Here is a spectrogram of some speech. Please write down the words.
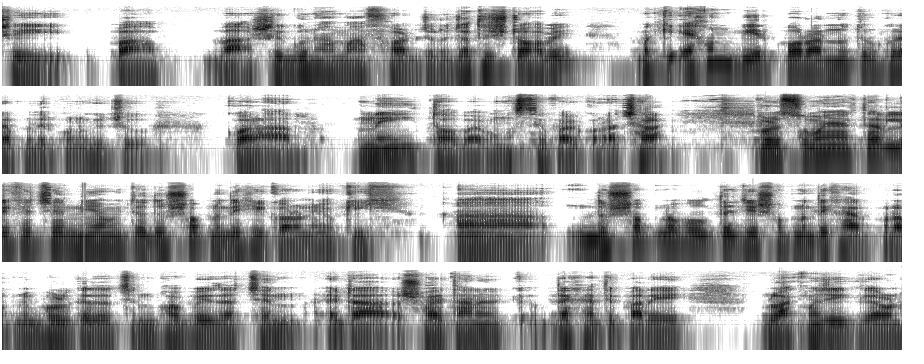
সেই পাপ বা সে গুনাহ মাফ হওয়ার জন্য যথেষ্ট হবে। বাকি এখন বিয়ের পর আর নতুন করে আপনাদের কোনো কিছু করার নেই তবা এবং ইস্তেফার করা ছাড়া। সময় আক্তার লিখেছেন, নিয়মিত দুঃস্বপ্ন দেখি করণীয় কি? দুঃস্বপ্ন বলতে যে স্বপ্ন দেখার পর আপনি ভুলকে যাচ্ছেন ভবে যাচ্ছেন, এটা শয়তানের দেখাতে পারে ব্ল্যাক ম্যাজিক কারণ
